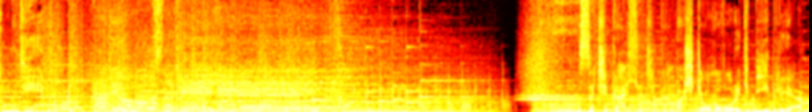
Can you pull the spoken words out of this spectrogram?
голосом надії. Радіо голос надії. Зачекай, зачекай. А що говорить Біблія?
